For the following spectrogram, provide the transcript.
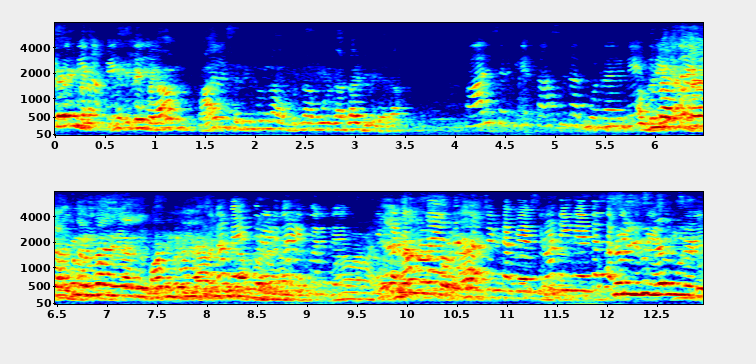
சரி மேடம் இல்லை மேடம் வாரிசு சர்டிஃபிகேட் அப்படின்னா உங்களுக்கு அத்தாரிட்டி கிடையாதா வாரி தாசில்தார் போடுறாரு. மேல்முறையீடு தான் எனக்கு வருது. பேசுறோம், நீங்க எந்த சரி இது மேல்முறையீடு.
